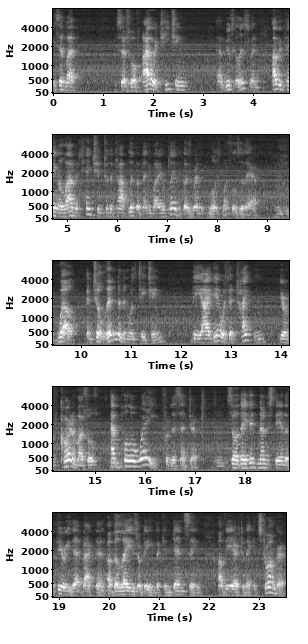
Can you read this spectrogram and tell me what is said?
He said, but, he says, well, if I were teaching a musical instrument, I'd be paying a lot of attention to the top lip of anybody who played because where the most muscles are there. Mhm. Well, until Lindeman was teaching, the idea was to tighten your corner muscles and pull away from the center. So they didn't understand the theory that back then of the laser beam, the condensing of the air to make it stronger,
